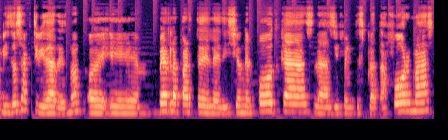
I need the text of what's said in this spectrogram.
mis dos actividades, ¿no? Eh, eh, ver la parte de la edición del podcast, las diferentes plataformas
